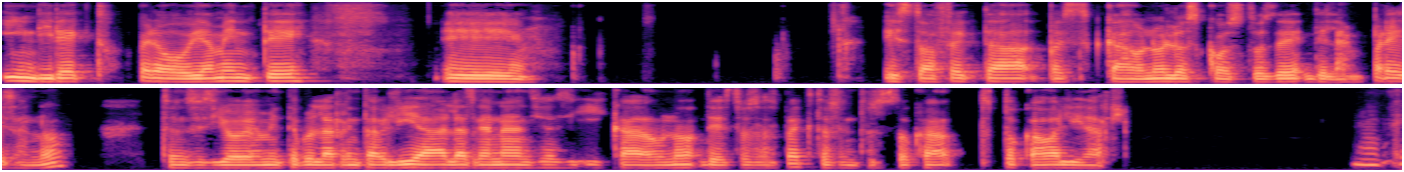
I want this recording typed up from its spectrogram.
indirecto, pero obviamente eh, esto afecta pues cada uno de los costos de, la empresa, ¿no? Entonces, y obviamente pues la rentabilidad, las ganancias y cada uno de estos aspectos, entonces toca, toca validarlo. Ok,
